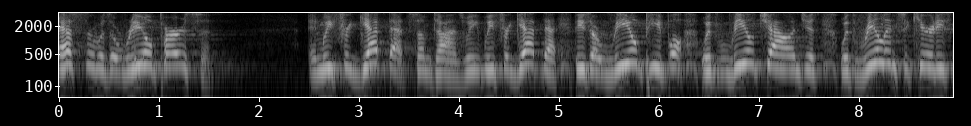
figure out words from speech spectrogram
Esther was a real person. And we forget that sometimes. We, we forget that these are real people with real challenges, with real insecurities,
